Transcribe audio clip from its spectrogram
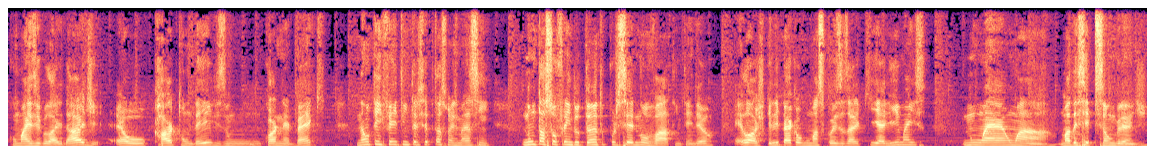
com mais regularidade é o Carlton Davis, um cornerback. Não tem feito interceptações, mas assim, não tá sofrendo tanto por ser novato, entendeu? É lógico, ele peca algumas coisas aqui e ali, mas não é uma, uma decepção grande.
